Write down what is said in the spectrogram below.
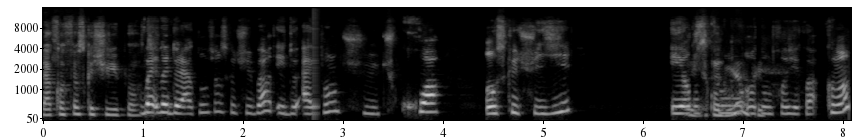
La confiance que tu lui portes. ouais, ouais, de la confiance que tu lui portes et de à quel point tu, tu crois en ce que tu dis et en disait ton, en projet, quoi. Comment?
